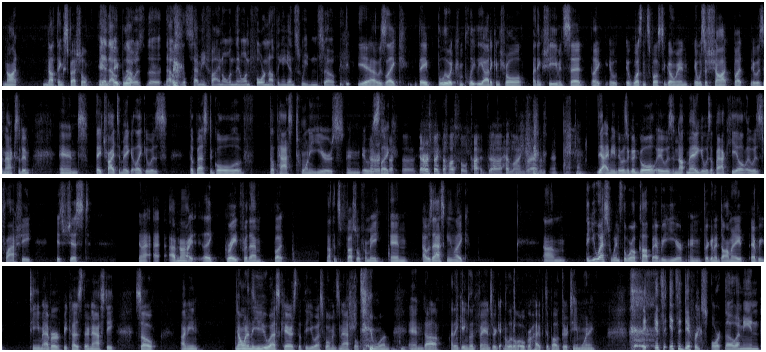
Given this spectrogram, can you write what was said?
not nothing special. And Yeah, they that, blew that was the that was the semifinal when they won four nothing against Sweden. So Yeah, it was like they blew it completely out of control. I think she even said like it it wasn't supposed to go in. It was a shot, but it was an accident. And they tried to make it like it was the best goal of the past 20 years and it was Gotta like the, gotta respect the hustle. T- uh, headline grab in there. yeah, I mean, it was a good goal. It was a nutmeg. It was a back heel. It was flashy. It's just, and I, I, I'm not like great for them, but nothing special for me. And I was asking like, um, the U.S. wins the World Cup every year, and they're gonna dominate every team ever because they're nasty. So, I mean, no one in the U.S. cares that the U.S. women's national team won, and uh, I think England fans are getting a little overhyped about their team winning. it, it's it's a different sport though. I mean,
